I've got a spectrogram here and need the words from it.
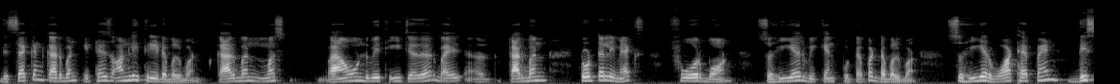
the second carbon it has only 3 double bond. Carbon must bound with each other by uh, carbon totally makes 4 bond. So, here we can put up a double bond. So, here what happened this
